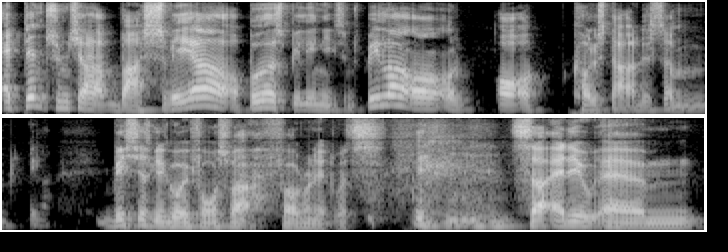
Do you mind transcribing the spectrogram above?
at den, synes jeg, var sværere at både at spille ind i som spiller, og, og, og, og koldstarte som spiller. Hvis jeg skal gå i forsvar for Ron Edwards, så er det jo øhm,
